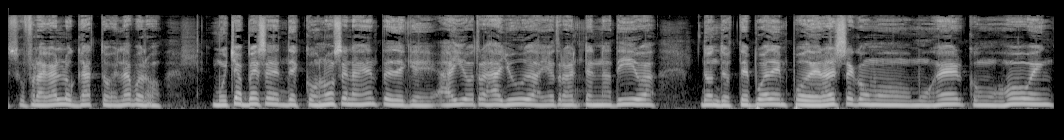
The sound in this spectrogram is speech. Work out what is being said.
sufragar los gastos, ¿verdad? Pero Muchas veces desconoce la gente de que hay otras ayudas, hay otras alternativas donde usted puede empoderarse como mujer, como joven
